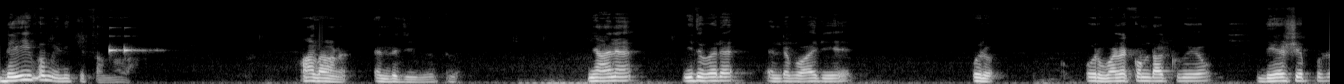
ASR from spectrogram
ദൈവം എനിക്ക് തന്നതാണ്. അതാണ് എന്റെ ജീവിതത്തിൽ. ഞാൻ ഇതുവരെ എന്റെ ഭാര്യയെ ഒരു ഒരു വഴക്കുണ്ടാക്കുകയോ ദേഷ്യപ്പെട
